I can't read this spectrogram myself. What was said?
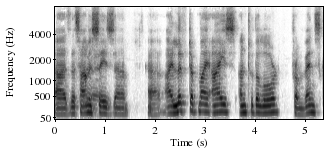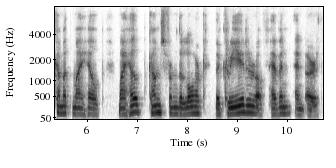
Uh, the psalmist Amen. says, uh, uh, I lift up my eyes unto the Lord, from whence cometh my help. My help comes from the Lord, the creator of heaven and earth.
